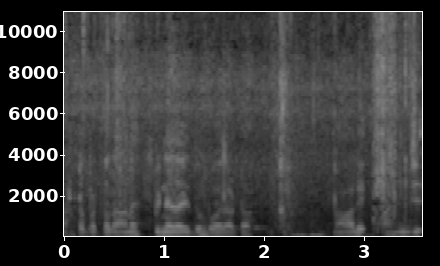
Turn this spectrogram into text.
നഷ്ടപ്പെട്ടതാണ്. പിന്നെ ഇതും പോരാട്ടോ നാല് അഞ്ച്.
